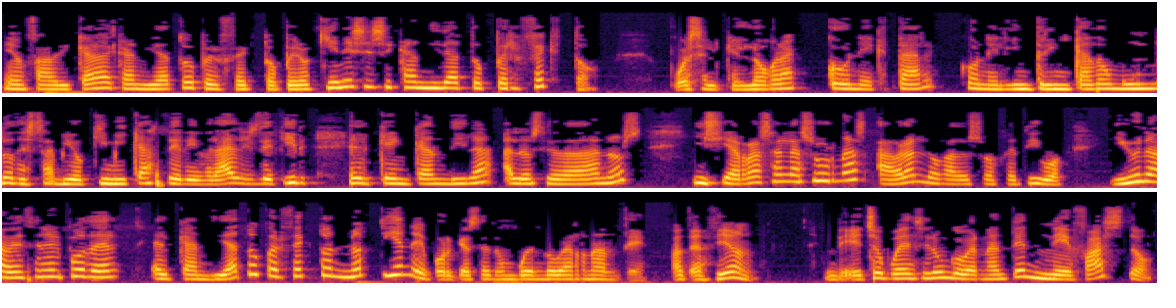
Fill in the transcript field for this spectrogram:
en fabricar al candidato perfecto. Pero ¿quién es ese candidato perfecto? Pues el que logra conectar con el intrincado mundo de esa bioquímica cerebral, es decir, el que encandila a los ciudadanos y si arrasan las urnas habrán logrado su objetivo. Y una vez en el poder, el candidato perfecto no tiene por qué ser un buen gobernante. Atención, de hecho, puede ser un gobernante nefasto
